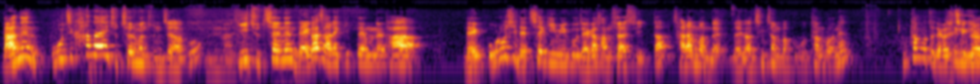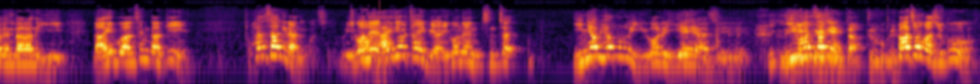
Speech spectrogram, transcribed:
나는 오직 하나의 주체로만 존재하고 음. 이 주체는 내가 잘했기 때문에 다 내, 오롯이 내 책임이고 내가 감수할 수 있다. 잘한 건 내, 내가 칭찬받고 못한 거는 못한 것도 내가 내 책임져야 책임이지. 된다라는 이 나이브한 생각이 환상이라는 거지. 이거는 아. ideal type이야. 이거는 진짜 이념형으로 이거를 이해해야지. 이, 이 환상에 빠져가지고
